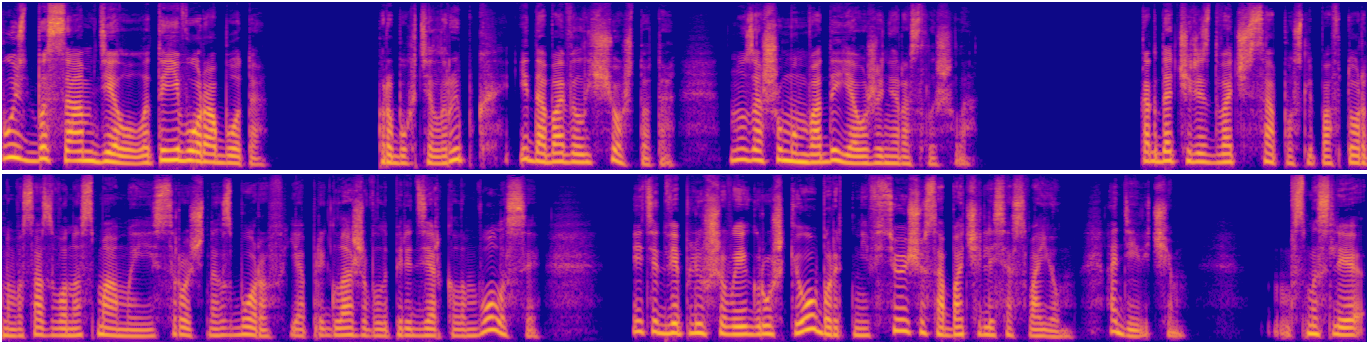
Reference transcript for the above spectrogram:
Пусть бы сам делал, это его работа. Пробухтел рыбк и добавил еще что-то, но за шумом воды я уже не расслышала. Когда через два часа после повторного созвона с мамой и срочных сборов я приглаживала перед зеркалом волосы, эти две плюшевые игрушки-оборотни все еще собачились о своем, о девичьем. В смысле,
